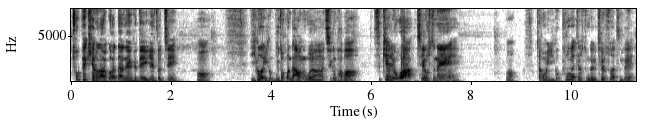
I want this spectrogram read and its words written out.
초패캐로 나올 것 같다. 내가 그때 얘기했었지. 어. 이거 이거 무조건 나오는 거야. 지금 봐봐. 스킬 요거 제우스네. 어? 잠깐만 이거 프로메테우스인가 이거 제우스 같은데?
